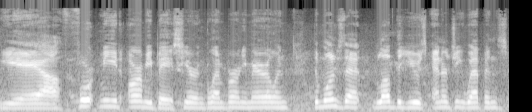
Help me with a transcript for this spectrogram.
Yeah, Fort Meade Army Base here in Glen Burnie, Maryland. The ones that love to use energy weapons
